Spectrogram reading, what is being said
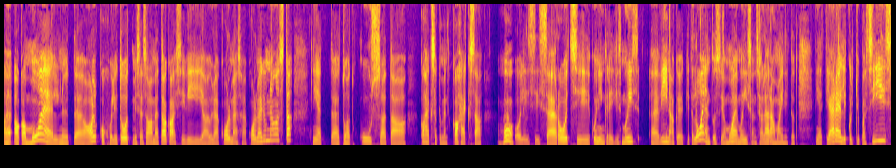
aga moel nüüd alkoholi tootmise saame tagasi viia üle kolmesaja kolmekümne aasta, nii et tuhat kuussada kaheksakümmend kaheksa oli siis Rootsi kuningriigis mõis, Äh, viinaköökide loendus ja moemõis on seal ära mainitud. nii et järelikult juba siis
